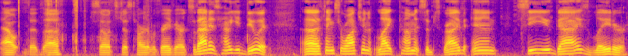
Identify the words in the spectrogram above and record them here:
out the the, so it's just Heart of a Graveyard. So that is how you do it. Uh, thanks for watching. Like, comment, subscribe, and see you guys later.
